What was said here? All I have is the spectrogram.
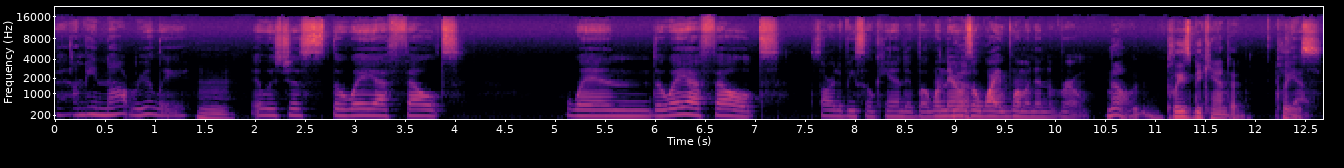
bad. I mean, not really. Hmm. It was just the way I felt when the way I felt. Sorry to be so candid, but when there was a white woman in the room. No, please be candid. Yeah. Please.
